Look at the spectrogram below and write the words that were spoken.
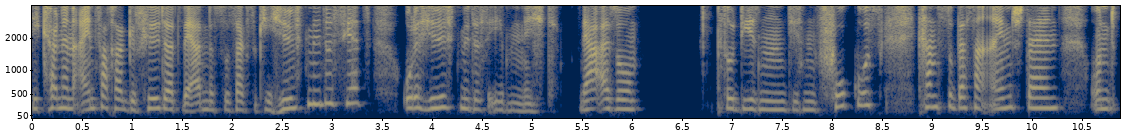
die können einfacher gefiltert werden, dass du sagst, okay, hilft mir das jetzt oder hilft mir das eben nicht? Ja, also so diesen, diesen Fokus kannst du besser einstellen und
